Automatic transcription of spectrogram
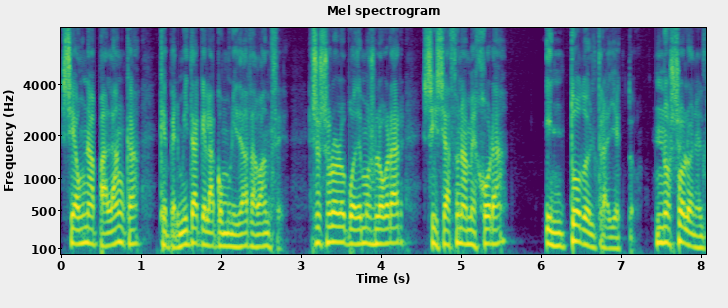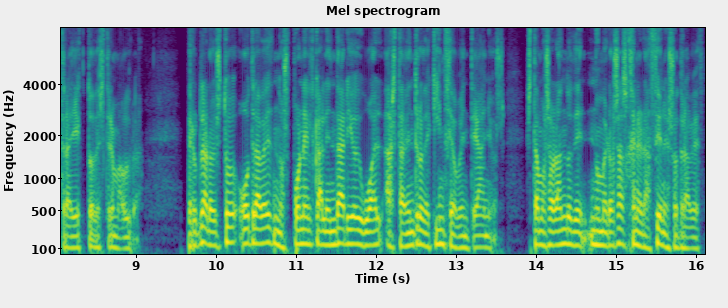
sea una palanca que permita que la comunidad avance, eso solo lo podemos lograr si se hace una mejora en todo el trayecto, no solo en el trayecto de Extremadura. Pero claro, esto otra vez nos pone el calendario igual hasta dentro de 15 o 20 años. Estamos hablando de numerosas generaciones otra vez.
